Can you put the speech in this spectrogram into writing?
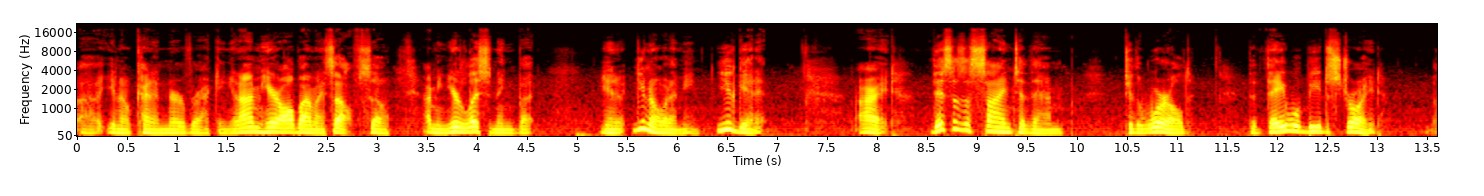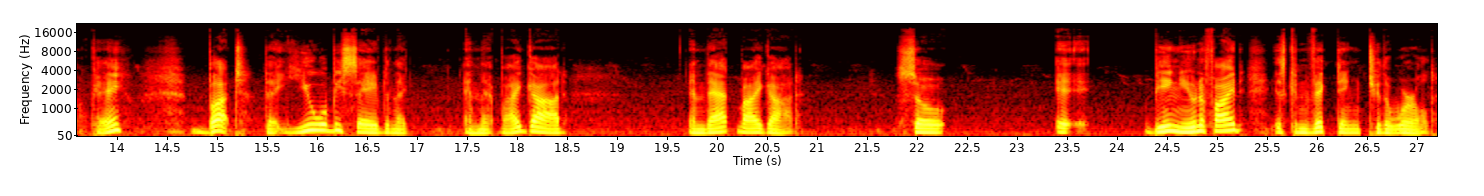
uh, you know, kind of nerve wracking. And I'm here all by myself. So, I mean, you're listening, but, you know, you know what I mean. You get it. All right. This is a sign to them, to the world, that they will be destroyed. Okay? But that you will be saved and that and that by God and that by God. So it, being unified is convicting to the world.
